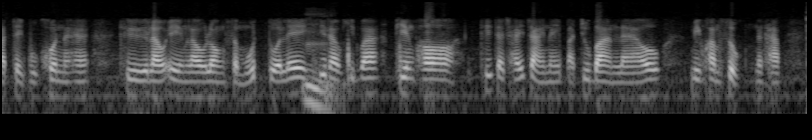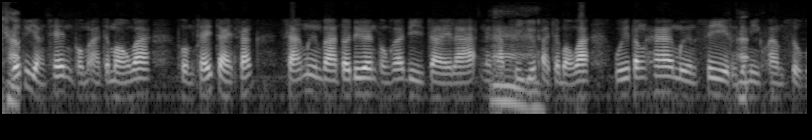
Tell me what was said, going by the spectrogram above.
ปัจเจกบุคคลนะฮะ คือเราเองเราลองสมมติตัวเลขอืม ที่เราคิดว่าเพียงพอ ที่จะใช้จ่ายในปัจจุบันแล้วมีความสุขนะครับครับยกตัวอย่างเช่น ผมอาจจะมองว่าผมใช้จ่ายสักสามหมื่นบาทต่อเดือนผมก็ดีใจแล้วนะครับอ่าพี่ยุทธอาจจะบอกว่าอุ้ยต้องห้าหมื่นสี่ถึงจะมีความสุข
